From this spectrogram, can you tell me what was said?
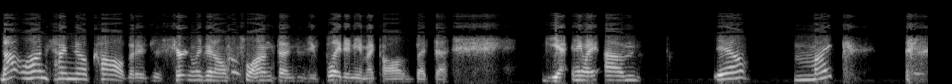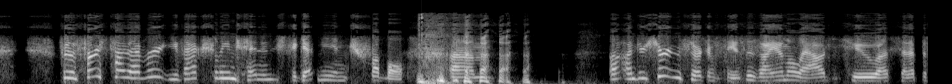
not long time no call, but it has certainly been a long time since you've played any of my calls. But uh, yeah, anyway, um, yeah, Mike, for the first time ever, you've actually managed to get me in trouble. Um, uh, under certain circumstances, I am allowed to uh, set up a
